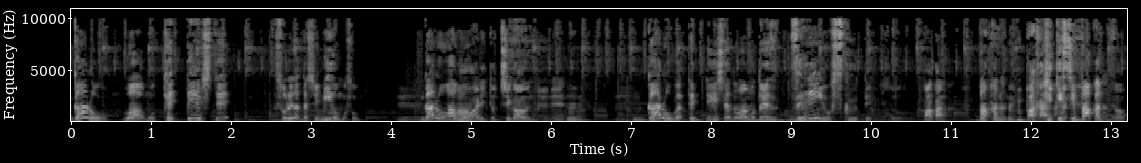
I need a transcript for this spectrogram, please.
ガロはもう徹底してそれだったしリオもそう、うん。ガロはもう周りと違うんだよね、うん。ガロが徹底したのはもうとりあえず全員を救うっていう。そう。バカなんバカなのよ。バカな火消しバカなのそう。よ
